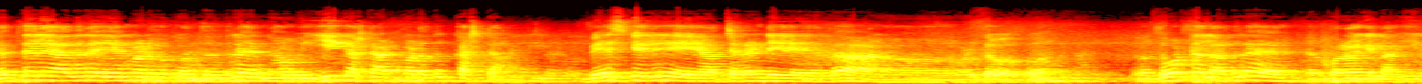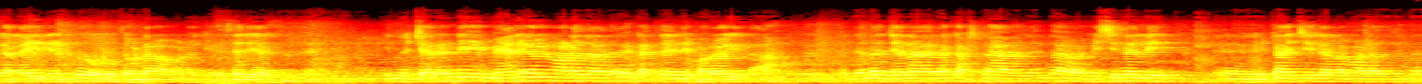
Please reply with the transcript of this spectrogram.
ಗದ್ದೆಲೆ ಆದರೆ ಏನು ಮಾಡಬೇಕು ಅಂತಂದರೆ ನಾವು ಈಗ ಸ್ಟಾರ್ಟ್ ಮಾಡೋದು ಕಷ್ಟ. ಬೇಸಿಗೆಯಲ್ಲಿ ಆ ಚರಂಡಿ ಎಲ್ಲ ಹೊಡ್ಕೋಬೇಕು. ತೋಟದಲ್ಲಾದರೆ ಪರವಾಗಿಲ್ಲ, ಈಗ ಲೈನ್ ಹಿಡಿದು ತೋಟ ಮಾಡೋಕ್ಕೆ ಸರಿ ಆಗ್ತದೆ. ಇನ್ನು ಚರಂಡಿ ಮ್ಯಾನ್ಯುವಲ್ ಮಾಡೋದಾದರೆ ಗದ್ದೆಯಲ್ಲಿ ಪರವಾಗಿಲ್ಲ. ಅದೆಲ್ಲ ಜನ ಎಲ್ಲ ಕಷ್ಟ ಆದ್ದರಿಂದ ಮಿಷಿನಲ್ಲಿ ಹಿಟಾಚಿಲೆಲ್ಲ ಮಾಡೋದ್ರಿಂದ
